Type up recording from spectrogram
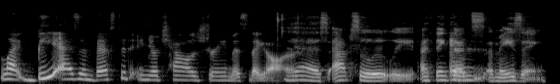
like be as invested in your child's dream as they are. Yes, absolutely. I think that's And- amazing.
